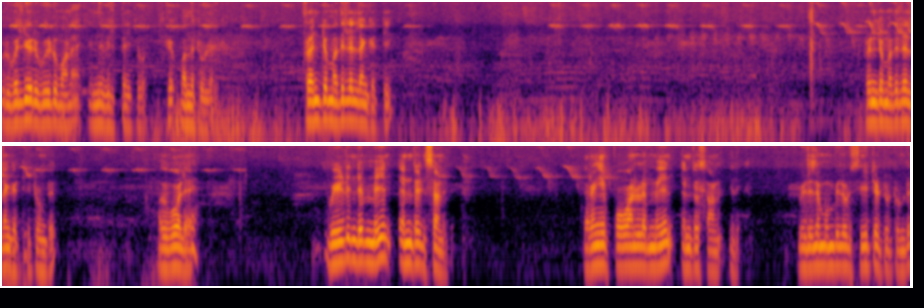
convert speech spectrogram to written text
ഒരു വലിയൊരു വീടുമാണ് ഇന്ന് വിൽപ്പനയ്ക്ക് വന്നിട്ടുള്ളത്. ഫ്രണ്ട് മതിലെല്ലാം കെട്ടി ഫ്രണ്ട് മതിലെല്ലാം കെട്ടിയിട്ടുണ്ട്. അതുപോലെ വീടിന്റെ മെയിൻ എൻട്രൻസ് ആണിത്. ഇറങ്ങി പോകാനുള്ള മെയിൻ എൻട്രൻസ് ആണ് ഇത്. വീടിന്റെ മുമ്പിൽ ഒരു സീറ്റ് ഇട്ടിട്ടുണ്ട്.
